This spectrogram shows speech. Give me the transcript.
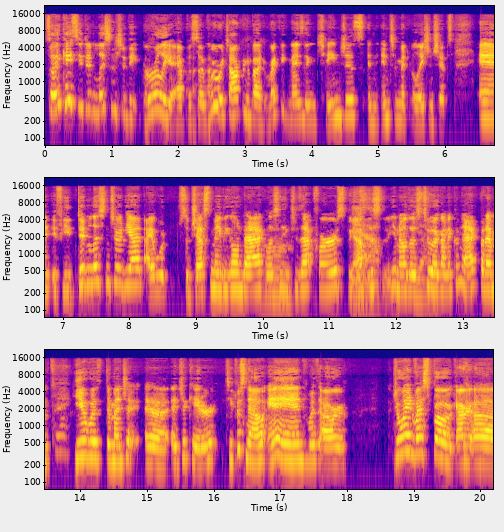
So, in case you didn't listen to the earlier episode, we were talking about recognizing changes in intimate relationships. And if you didn't listen to it yet, I would suggest maybe going back, mm. listening to that first because yeah. this, you know, those yeah. two are going to connect. But I'm here with dementia uh, educator Teepa Snow and with our Joanne Westbrook, our uh,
